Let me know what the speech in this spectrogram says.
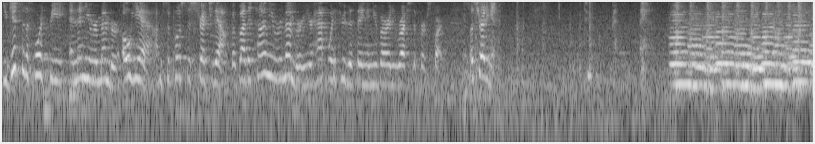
you get to the fourth beat and then you remember, oh yeah, I'm supposed to stretch it out. But by the time you remember, you're halfway through the thing and you've already rushed the first part. Let's try it again. two.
